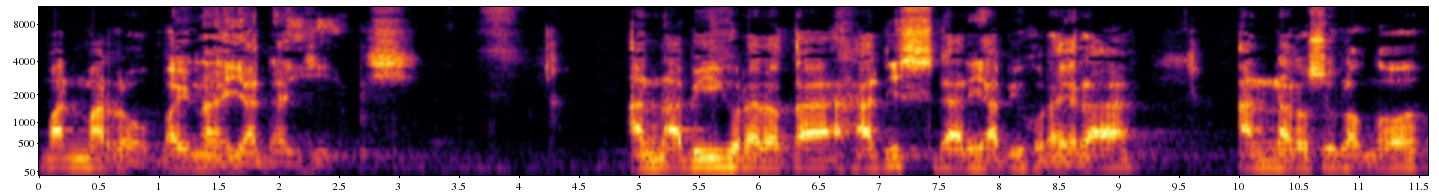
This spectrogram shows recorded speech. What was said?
man marro baina yadaihi. An Abi Hurairah hadis dari Abi Hurairah anna Rasulullah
